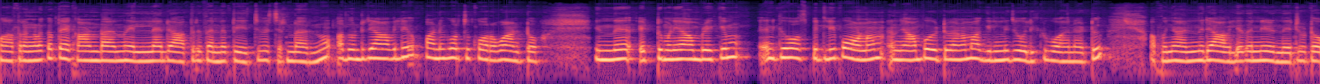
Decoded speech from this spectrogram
പാത്രങ്ങളൊക്കെ തേക്കാനുണ്ടായിരുന്നു. എല്ലാം രാത്രി തന്നെ തേച്ച് വെച്ചിട്ടുണ്ടായിരുന്നു. അതുകൊണ്ട് രാവിലെ പണി കുറച്ച് കുറവാണ് കേട്ടോ ഇന്ന് എട്ട് മണിയാകുമ്പോഴേക്കും എനിക്ക് ഹോസ്പിറ്റലിൽ പോകണം. ഞാൻ പോയിട്ട് വേണം അഖിലിന് ജോലിക്ക് പോകാനായിട്ട്. അപ്പോൾ ഞാൻ ഇന്ന് രാവിലെ തന്നെ എഴുന്നേറ്റ് കേട്ടോ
